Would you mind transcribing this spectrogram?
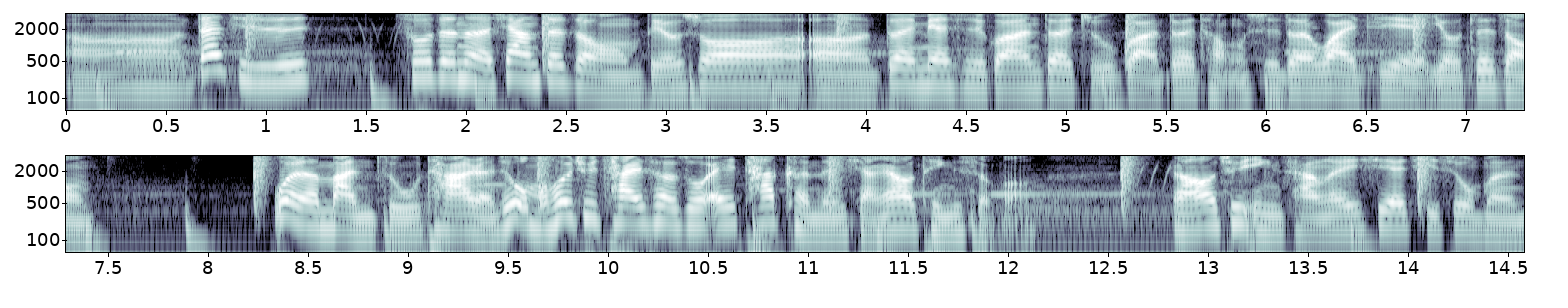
哦，但其实说真的，像这种，比如说呃，对面试官、对主管、对同事、对外界有这种为了满足他人，就我们会去猜测说，哎，他可能想要听什么。然后去隐藏了一些其实我们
